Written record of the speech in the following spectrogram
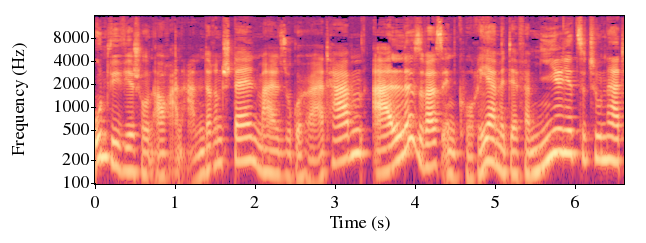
Und wie wir schon auch an anderen Stellen mal so gehört haben, alles, was in Korea mit der Familie zu tun hat,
